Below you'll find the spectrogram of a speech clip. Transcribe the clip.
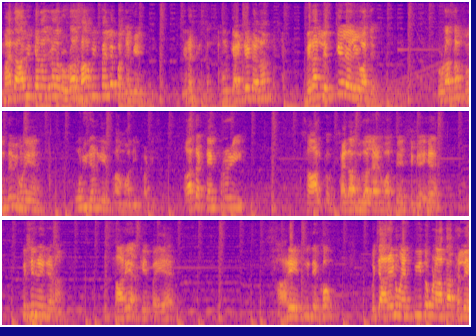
ਮੈਂ ਤਾਂ ਆ ਵੀ ਕਹਿਣਾ ਜਿਹੜਾ ਅਰੋੜਾ ਸਾਹਿਬ ਵੀ ਪਹਿਲੇ ਭੱਜਣਗੇ। ਜਿਹੜਾ ਹੁਣ ਕੈਂਡੀਡੇਟ ਹੈ ਨਾ, ਮੇਰਾ ਲਿਖ ਕੇ ਲੈ ਲਿਓ ਅੱਜ। ਅਰੋੜਾ ਸਾਹਿਬ ਸੁਣਦੇ ਵੀ ਹੋਣੇ ਆ, ਉਹ ਨਹੀਂ ਰਹਿਣਗੇ ਆਮ ਆਦਮੀ ਪਾਰਟੀ। ਆ ਤਾਂ ਟੈਂਪਰਰੀ ਸਾਲ ਕੋ ਫਾਇਦਾ ਫੂਦਾ ਲੈਣ ਵਾਸਤੇ ਇੱਥੇ ਗਏ ਹੈ। ਕਿਸੇ ਨੇ ਨਹੀਂ ਰਹਿਣਾ ਸਾਰੇ ਅੱਕੇ ਪਏ ਐ ਸਾਰੇ, ਤੁਸੀਂ ਦੇਖੋ, ਵਿਚਾਰੇ ਨੂੰ ਐਮਪੀ ਤੋਂ ਬਣਾਤਾ ਥੱਲੇ।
